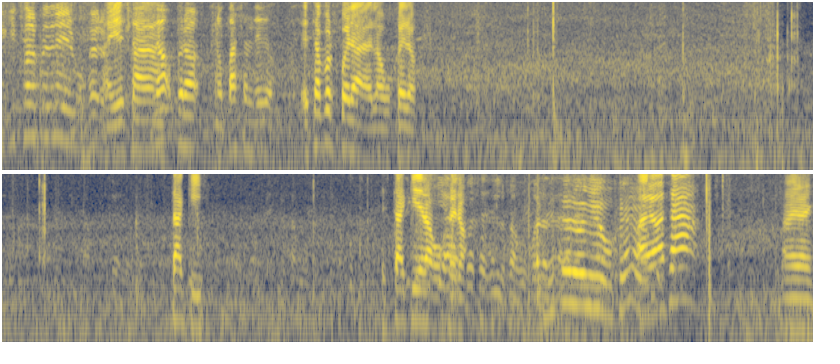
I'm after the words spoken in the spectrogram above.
Aquí está la pedra y el agujero. Ahí está. No, pero no pasan dedo. Está por fuera el agujero. Está aquí. Está aquí el agujero. el.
